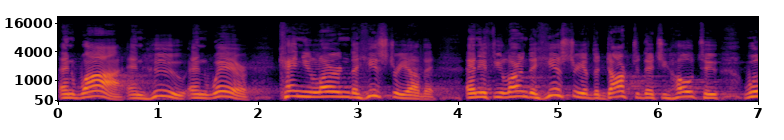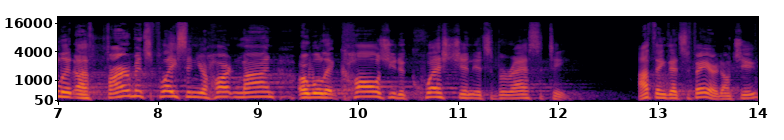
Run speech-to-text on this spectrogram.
and why and who and where. Can you learn the history of it? And if you learn the history of the doctrine that you hold to, will it affirm its place in your heart and mind, or will it cause you to question its veracity? I think that's fair, don't you?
